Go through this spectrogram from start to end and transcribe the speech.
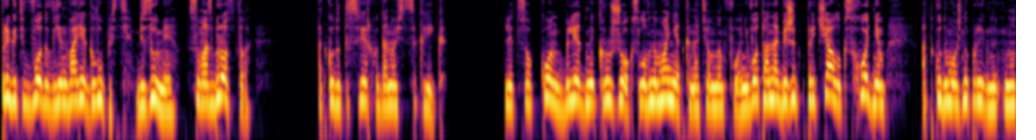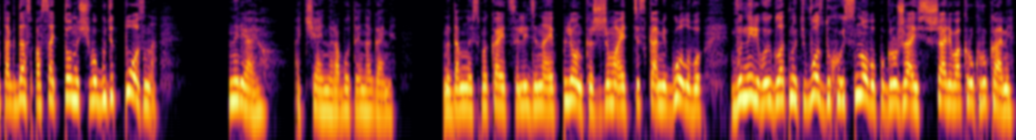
Прыгать в воду в январе — глупость, безумие, сумасбродство. Откуда-то сверху доносится крик. Лицо кон — бледный кружок, словно монетка на темном фоне. Вот она бежит к причалу, к сходням, откуда можно прыгнуть, но тогда спасать тонущего будет поздно. Ныряю, отчаянно работая ногами. Надо мной смыкается ледяная пленка, сжимает тисками голову, выныриваю глотнуть воздуху и снова погружаюсь, шаря вокруг руками.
